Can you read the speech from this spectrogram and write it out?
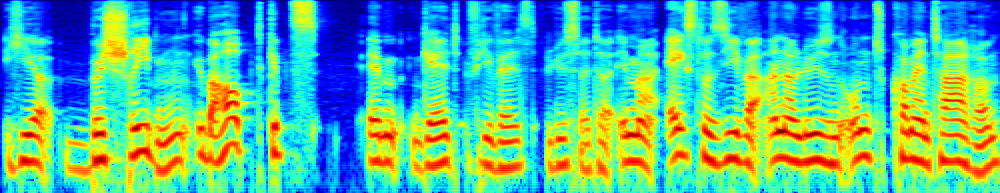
hier beschrieben. Überhaupt gibt es im Geld für die Welt Newsletter immer exklusive Analysen und Kommentare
